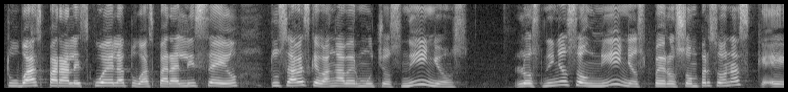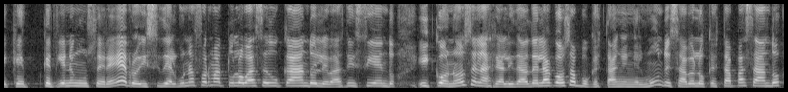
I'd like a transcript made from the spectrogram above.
tú vas para la escuela, tú vas para el liceo, tú sabes que van a haber muchos niños. Los niños son niños, pero son personas que, que- que tienen un cerebro y si de alguna forma tú lo vas educando y le vas diciendo y conocen la realidad de la cosa porque están en el mundo y saben lo que está pasando,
